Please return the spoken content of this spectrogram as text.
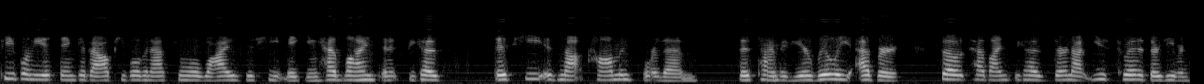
people need to think about. People have been asking, well, why is this heat making headlines? And it's because this heat is not common for them this time of year, really ever. So it's headlines because they're not used to it. There's even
